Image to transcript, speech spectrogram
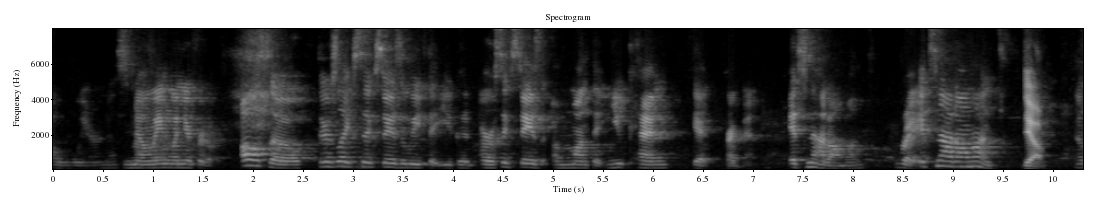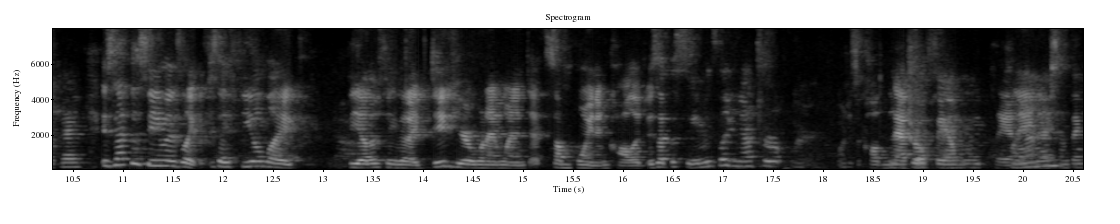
awareness. knowing method. when you're fertile. Also, there's like six days a week that you could, or six days a month that you can get pregnant. It's not all month. Right. It's not all month. Yeah. Okay. Is that the same as like? Because I feel like the other thing that I did hear when I went at some point in college is that the same as like natural. What is it called? Natural, family planning, or something.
